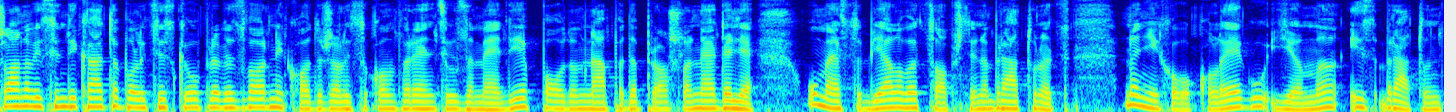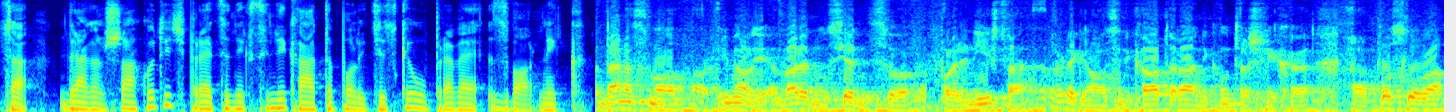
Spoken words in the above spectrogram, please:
Članovi sindikata policijske uprave Zvornik održali su konferenciju za medije povodom napada prošle nedelje u mesto Bjelovac, opština Bratunac, na njihovog kolegu JM iz Bratunca. Dragan Šakotić, predsjednik sindikata policijske uprave Zvornik. Danas smo imali varednu sjednicu povjereništva regionalnog sindikata radnika unutrašnjih e, poslova,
